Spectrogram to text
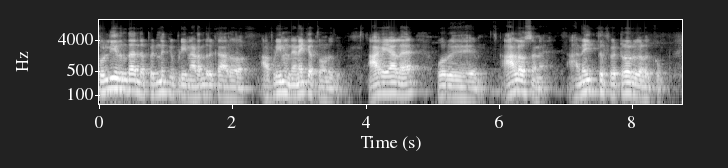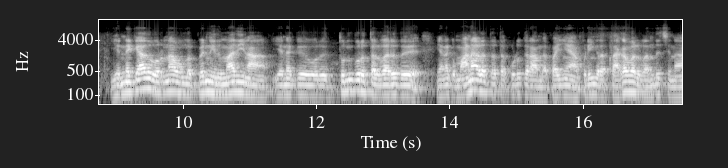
சொல்லியிருந்தா இந்த பெண்ணுக்கு இப்படி நடந்திருக்காதோ? அப்படின்னு நினைக்க தோணுது. ஆகையால் ஒரு ஆலோசனை அனைத்து பெற்றோர்களுக்கும் என்னைக்காவது ஒரு நாள் உங்கள் பெண் இது மாதிரி நான் எனக்கு ஒரு துன்புறுத்தல் வருது எனக்கு மன அழுத்தத்தை கொடுக்குறான் அந்த பையன் அப்படிங்கிற தகவல் வந்துச்சுன்னா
